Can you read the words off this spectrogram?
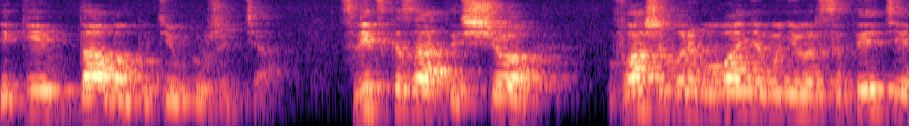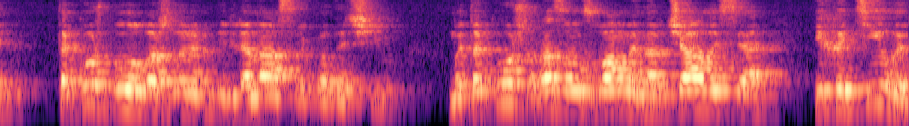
який дав вам путівку в життя. Слід сказати, що ваше перебування в університеті також було важливим і для нас, викладачів. Ми також разом з вами навчалися і хотіли,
